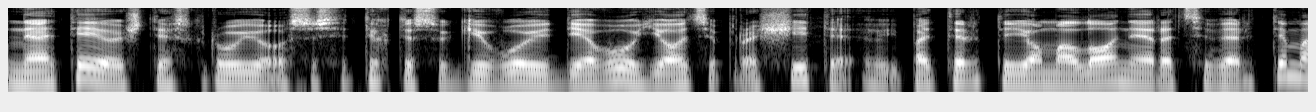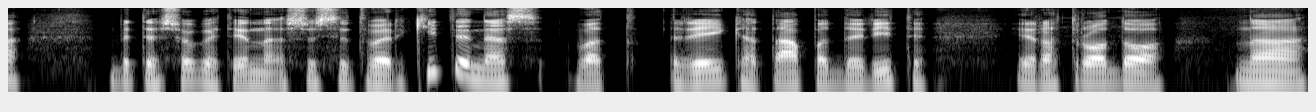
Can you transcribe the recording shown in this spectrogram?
neatėjo iš tiesų susitikti su gyvuoju Dievu, jo atsiprašyti, patirti jo malonę ir atsivertimą, bet tiesiog ateina susitvarkyti, nes vat, reikia tą padaryti ir atrodo, na,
